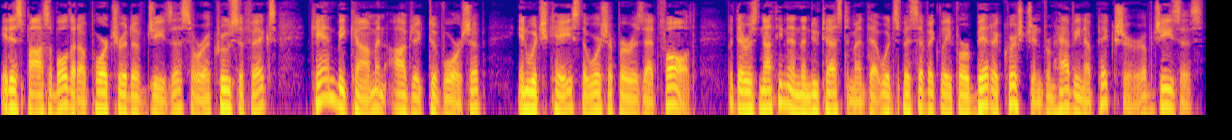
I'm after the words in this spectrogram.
It is possible that a portrait of Jesus or a crucifix can become an object of worship, in which case the worshiper is at fault, but there is nothing in the New Testament that would specifically forbid a Christian from having a picture of Jesus.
